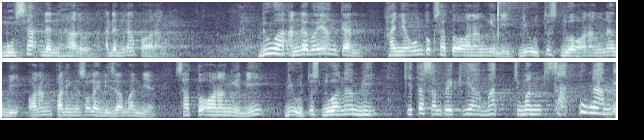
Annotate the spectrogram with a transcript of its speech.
Musa dan Harun, ada berapa orangnya? Dua, Anda bayangkan, hanya untuk satu orang ini diutus dua orang nabi, orang paling soleh di zamannya. Satu orang ini diutus dua nabi. Kita sampai kiamat cuman satu nabi,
